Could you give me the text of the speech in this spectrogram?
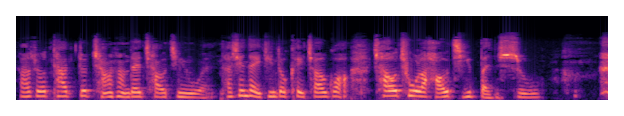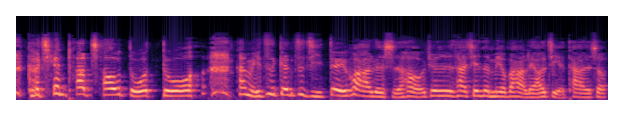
他说，他就常常在抄经文，他现在已经都可以超过超出了好几本书，可见他抄多多。他每次跟自己对话的时候，就是他现在没有办法了解他的时候，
